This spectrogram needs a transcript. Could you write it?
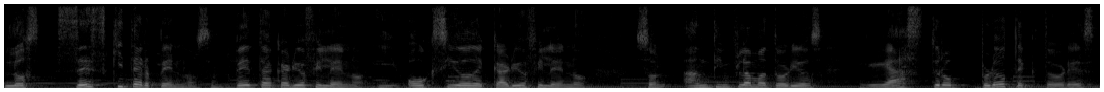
Los sesquiterpenos, beta-cariofileno y óxido de cariofileno son antiinflamatorios, gastroprotectores,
